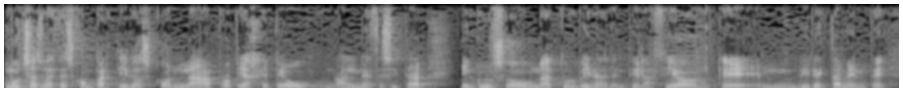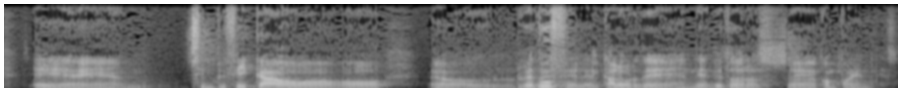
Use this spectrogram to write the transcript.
muchas veces compartidos con la propia GPU, al necesitar incluso una turbina de ventilación que mm, directamente eh, simplifica o, reduce el calor de, todos los eh, componentes.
